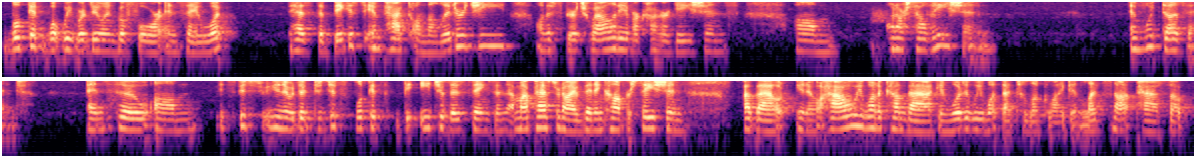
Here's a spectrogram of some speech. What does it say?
look at what we were doing before and say, what has the biggest impact on the liturgy, on the spirituality of our congregations, um, on our salvation, and what doesn't. And so um, it's, it's you know to, to just look at the, each of those things. And my pastor and I have been in conversation about you know how we want to come back and what do we want that to look like, and let's not pass up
